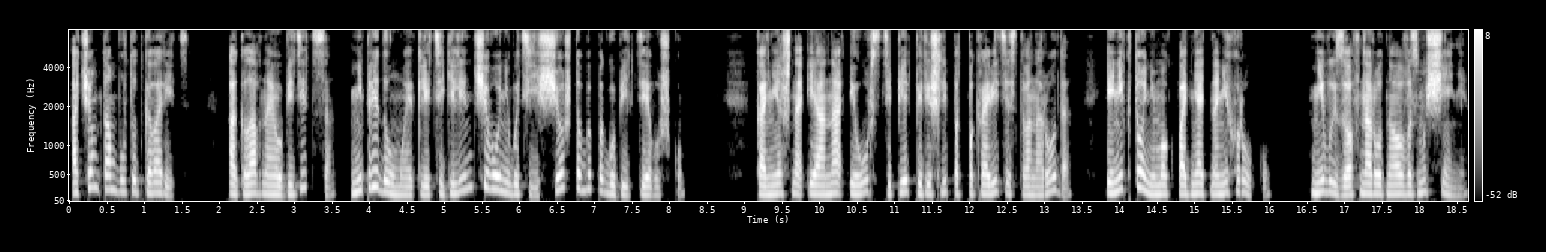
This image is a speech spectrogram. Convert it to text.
о чем там будут говорить, а главное убедиться, не придумает ли Тигелин чего-нибудь еще, чтобы погубить девушку. Конечно, и она, и Урс теперь перешли под покровительство народа, и никто не мог поднять на них руку не вызвав народного возмущения.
